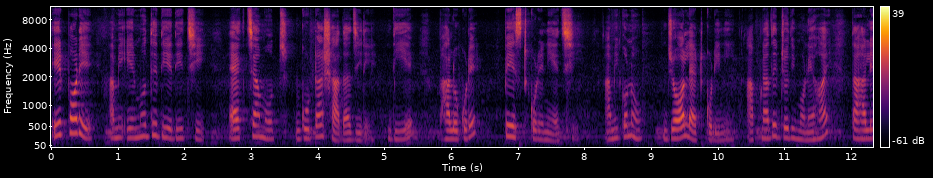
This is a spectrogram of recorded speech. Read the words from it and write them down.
এরপরে আমি এর মধ্যে দিয়ে দিচ্ছি এক চামচ গোটা সাদা জিরে দিয়ে ভালো করে পেস্ট করে নিয়েছি। আমি কোনো জল অ্যাড করিনি। আপনাদের যদি মনে হয়, তাহলে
